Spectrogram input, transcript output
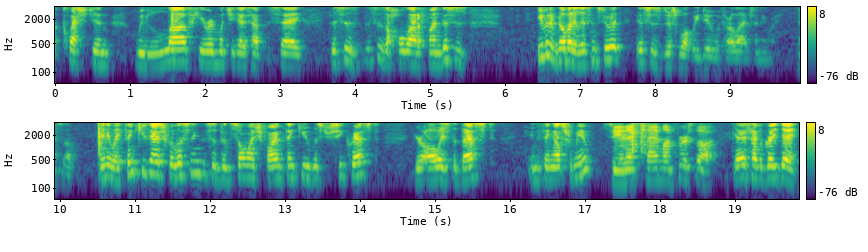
a question. We love hearing what you guys have to say. This is this is a whole lot of fun. This is even if nobody listens to it, this is just what we do with our lives anyway. Yeah. So anyway, thank you guys for listening. This has been so much fun. Thank you, Mr. Seacrest. You're always the best. Anything else from you? See you next time on First Thought. Guys, have a great day.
